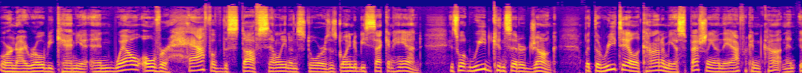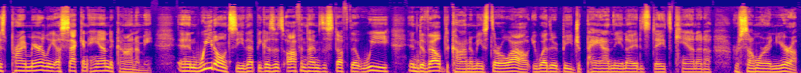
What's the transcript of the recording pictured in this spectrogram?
or Nairobi, Kenya, and well over half of the stuff selling in stores is going to be secondhand. It's what we'd consider junk. But the retail economy, especially on the African continent, is primarily a secondhand economy. And we don't see that because it's oftentimes the stuff that we in developed economies throw out, whether it be Japan, the United States, Canada, or somewhere in Europe.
